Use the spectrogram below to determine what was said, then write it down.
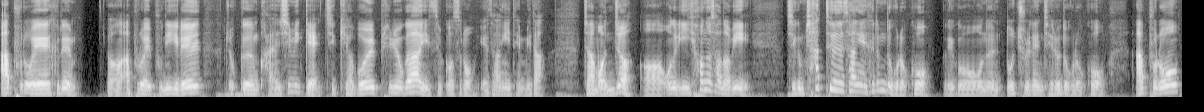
앞으로의 흐름, 어, 앞으로의 분위기를 조금 관심 있게 지켜볼 필요가 있을 것으로 예상이 됩니다. 자, 먼저 어, 오늘 이 현우 산업이 지금 차트상의 흐름도 그렇고 그리고 오늘 노출된 재료도 그렇고 앞으로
